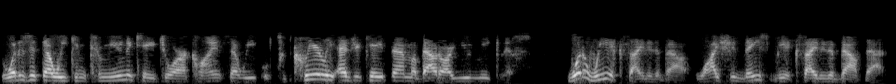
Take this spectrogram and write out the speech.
what is it that we can communicate to our clients that we to clearly educate them about our uniqueness? What are we excited about? Why should they be excited about that?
